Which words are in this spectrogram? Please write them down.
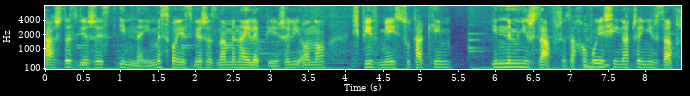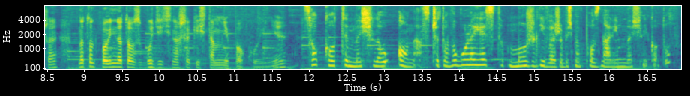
każde zwierzę jest inne i my swoje zwierzę znamy najlepiej. Jeżeli ono śpi w miejscu takim innym niż zawsze, zachowuje się inaczej niż zawsze, no to powinno to wzbudzić nasz jakiś tam niepokój, nie? Co koty myślą o nas? Czy to w ogóle jest możliwe, żebyśmy poznali myśli kotów?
